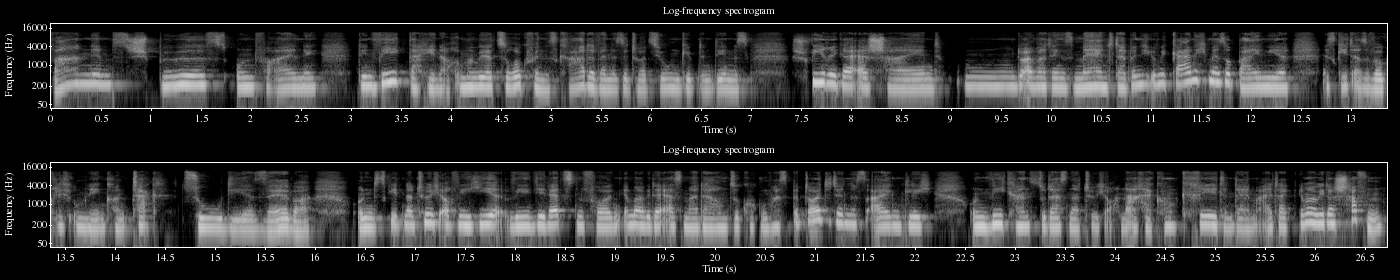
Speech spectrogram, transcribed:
wahrnimmst, spürst und vor allen Dingen den Weg dahin auch immer wieder zurückfindest, gerade wenn es Situationen gibt, in denen es schwieriger erscheint, hm, du einfach denkst, Mensch, da bin ich irgendwie gar nicht mehr so bei mir. Es geht also wirklich um den Kontakt zu dir selber. Und es geht natürlich auch wie hier, wie die letzten Folgen immer wieder erstmal darum zu gucken, was bedeutet denn das eigentlich und wie kannst du das natürlich auch nachher konkret in deinem Alltag immer wieder schaffen.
